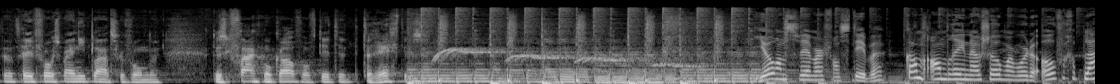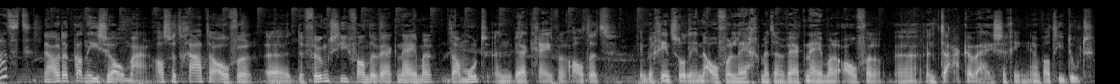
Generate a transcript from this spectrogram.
dat heeft volgens mij niet plaatsgevonden. Dus ik vraag me ook af of dit terecht is. Johan Zwemmer van Stibbe. Kan André nou zomaar worden overgeplaatst? Nou, dat kan niet zomaar. Als het gaat over uh, de functie van de werknemer... dan moet een werkgever altijd in beginsel in overleg met een werknemer... over uh, een takenwijziging en wat hij doet.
